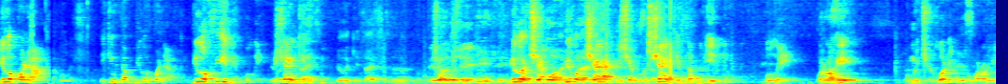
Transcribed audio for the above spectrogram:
білополяки були. Які там білополяки? Білофіни були. Ще якісь. Білоче, о, білочеки ще які там білі були, вороги. Бо ми червоні, то вороги.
